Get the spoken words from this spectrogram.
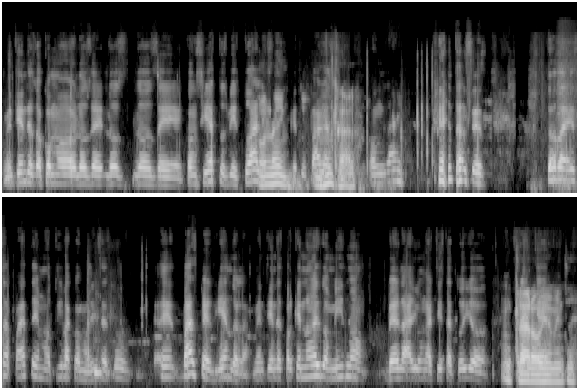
¿Me entiendes? O como los de los, los de conciertos virtuales Online. que tú pagas. Claro. online. Entonces, toda esa parte emotiva, como dices tú, eh, vas perdiéndola, ¿me entiendes? Porque no es lo mismo ver a algún artista tuyo Claro, que- obviamente.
